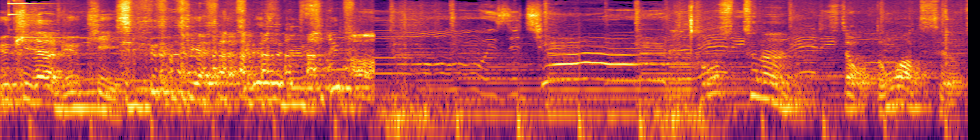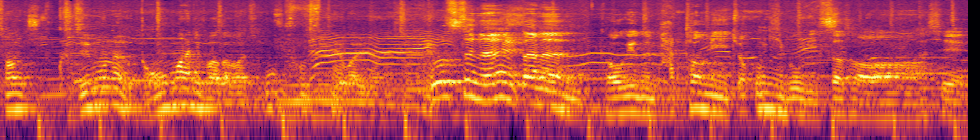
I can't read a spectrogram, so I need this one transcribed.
류키잖아 류키. 그래서 류키. child? 프로스트는 진짜 어떤 거 같으세요? 전 그 질문을 너무 많이 받아가지고 프로스트에 관련해서. 프로스는 일단은 거기는 바텀이 조금 기복이 있어서 사실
